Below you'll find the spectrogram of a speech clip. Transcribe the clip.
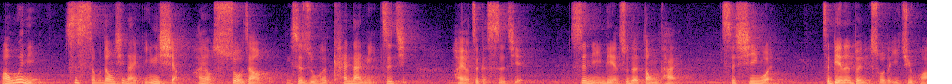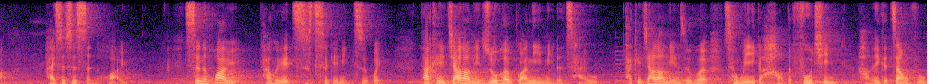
我要问你，是什么东西来影响，还有塑造你是如何看待你自己，还有这个世界？是你脸书的动态，是新闻，是别人对你说的一句话，还是是神的话语？神的话语，它会可以赐赐给你智慧，它可以教到你如何管理你的财务。他可以教到你如何成为一个好的父亲，好的一个丈夫。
